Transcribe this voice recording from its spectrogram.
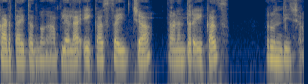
काढता येतात बघा. आपल्याला एकाच साईजच्या त्यानंतर एकाच रुंदीच्या.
